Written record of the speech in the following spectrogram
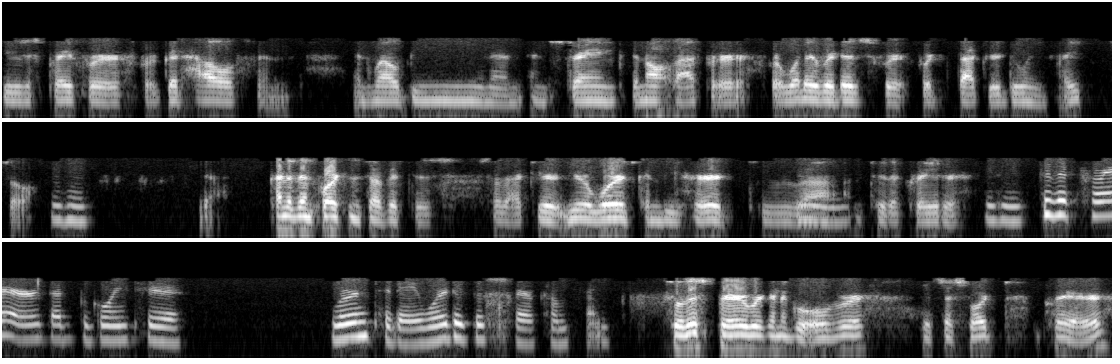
you just pray for, for good health and and well-being and, and strength and all that for, for whatever it is for, for that you're doing, right? So, mm-hmm kind of the importance of it is so that your your words can be heard to mm. uh, to the Creator. Mm-hmm. So the prayer that we're going to learn today, where does this prayer come from? So this prayer we're going to go over. It's a short prayer,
